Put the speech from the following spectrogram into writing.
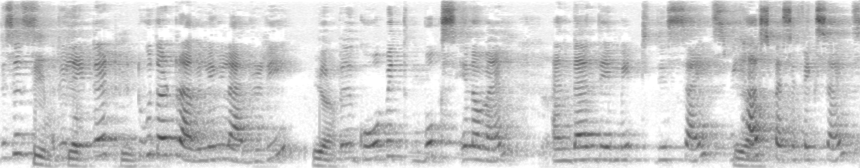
this is Team, team, related team. to the traveling library. Yeah. People go with books in a van, and then they meet these sites. We Yeah. have specific sites,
